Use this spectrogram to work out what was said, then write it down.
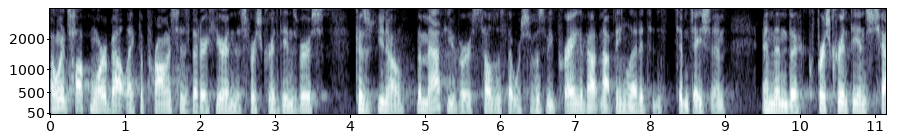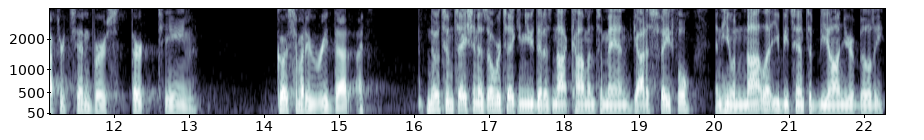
I want to talk more about like the promises that are here in this First Corinthians verse, because you know the Matthew verse tells us that we're supposed to be praying about not being led into temptation, and then the First Corinthians chapter ten verse thirteen. Go, somebody read that. I, No temptation has overtaken you that is not common to man. God is faithful, and he will not let you be tempted beyond your ability.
